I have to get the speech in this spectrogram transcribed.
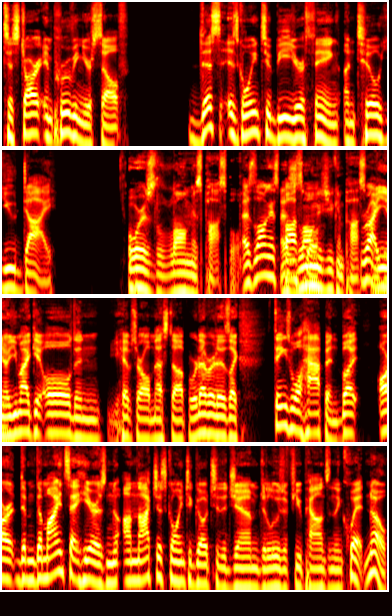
to start improving yourself. This is going to be your thing until you die, Or as long as possible. as long as possible. As long as you can possibly. right. You know, you might get old and your hips are all messed up or whatever it is. Like things will happen, but our the, the mindset here is no, I'm not just going to go to the gym to lose a few pounds and then quit. No,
